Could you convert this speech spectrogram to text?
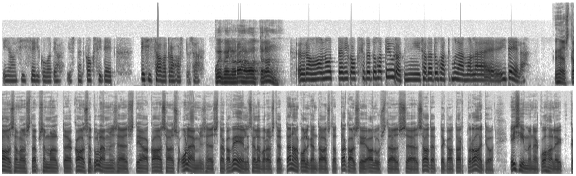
ja siis selguvad jah, just need kaks ideed kes siis saavad rahastuse. kui palju raha ootel on? raha on ootel kakssada tuhat eurot, nii sada tuhat mõlemale ideele ühest kaasavast, täpsemalt kaasa tulemisest ja kaasas olemisest, aga veel sellepärast, et täna kolmkümmend aastat tagasi alustas saadetega Tartu Raadio, esimene kohalik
